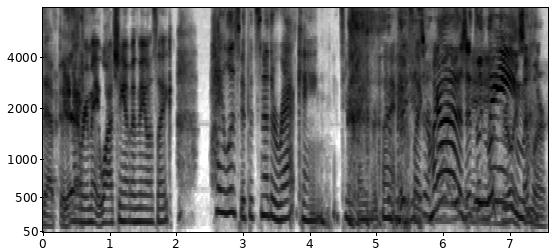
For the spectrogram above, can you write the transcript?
that bit Yeah. My roommate watching it with me was like, "Hey Elizabeth, it's another Rat King. It's your favorite thing." I was like, "Oh my gosh, Rat it's they a looked really similar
